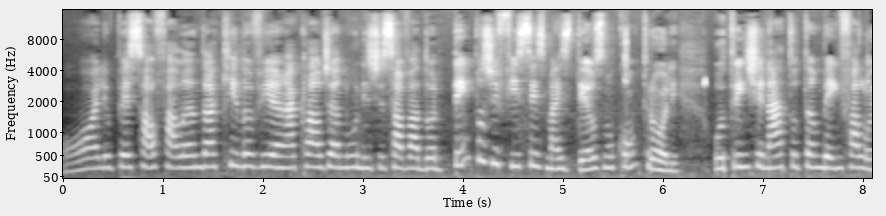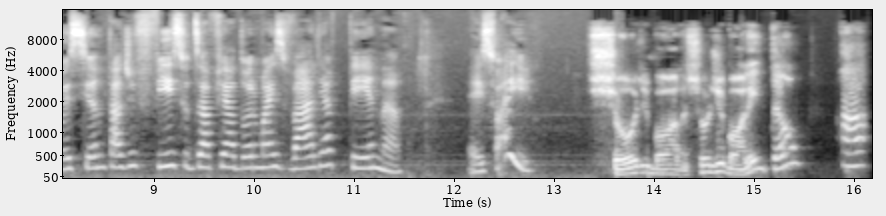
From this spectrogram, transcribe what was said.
Olha, o pessoal falando aqui, Luvian, a Cláudia Nunes de Salvador, tempos difíceis, mas Deus no controle. O Trinchinato também falou, esse ano tá difícil, desafiador, mas vale a pena. É isso aí. Show de bola, show de bola. Então, a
